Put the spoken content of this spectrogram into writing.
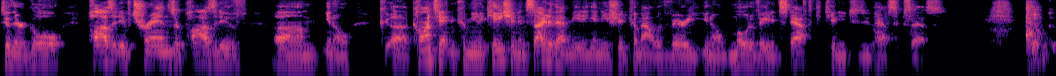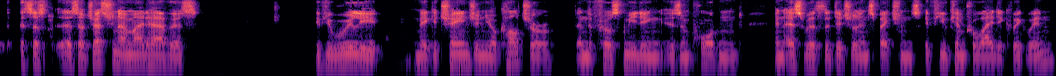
to their goal, positive trends or positive, um, you know, uh, content and communication inside of that meeting, and you should come out with very, you know, motivated staff to continue to have success. It's a, a suggestion I might have is if you really make a change in your culture, then the first meeting is important. And as with the digital inspections, if you can provide a quick win,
